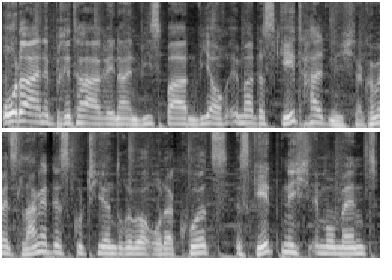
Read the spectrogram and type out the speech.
oder eine Britta-Arena in Wiesbaden, wie auch immer. Das geht halt nicht. Da können wir jetzt lange diskutieren drüber oder kurz. Es geht nicht im Moment.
